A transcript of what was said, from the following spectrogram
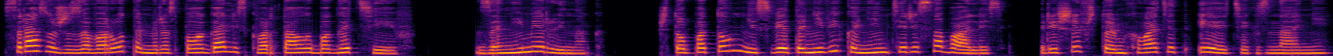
Сразу же за воротами располагались кварталы богатеев. За ними рынок. Что потом ни Света, ни Вика не интересовались, решив, что им хватит и этих знаний.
